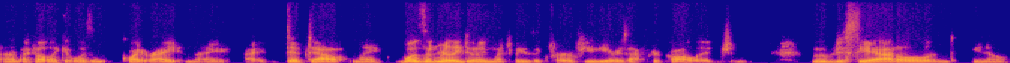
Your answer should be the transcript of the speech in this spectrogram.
Um, I felt like it wasn't quite right, and I, I dipped out, and I wasn't really doing much music for a few years after college, and moved to Seattle, and you know,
